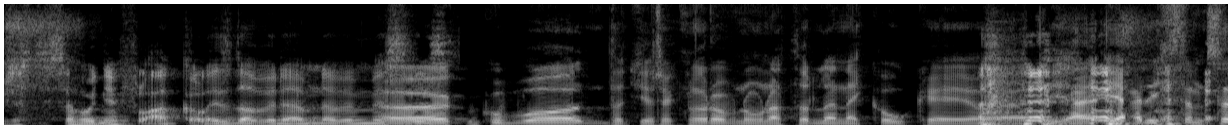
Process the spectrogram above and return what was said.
že jste se hodně flákali s Davidem, nevím, jestli... Uh, Kubo, to ti řeknu rovnou, na tohle nekoukej. Jo. Já, já, já, když jsem se,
